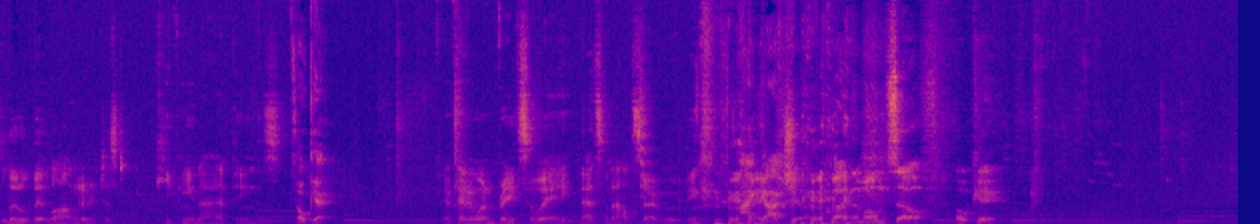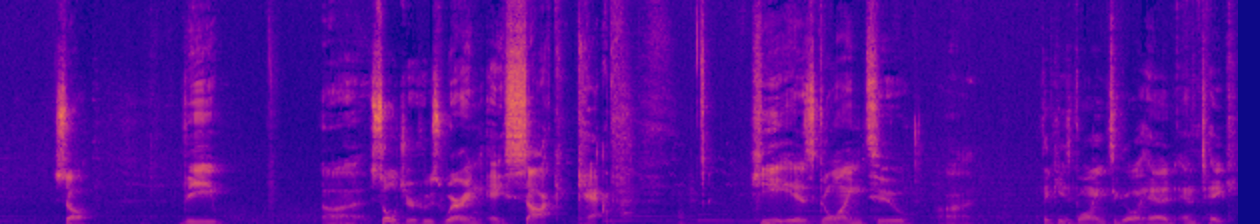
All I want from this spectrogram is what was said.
little bit longer, just keeping an eye on things. Okay, If anyone breaks away, that's when I'll start moving. I gotcha. By them own self. Okay. So, the uh, soldier who's wearing a sock cap, he is going to. Uh, I think he's going to go ahead and take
